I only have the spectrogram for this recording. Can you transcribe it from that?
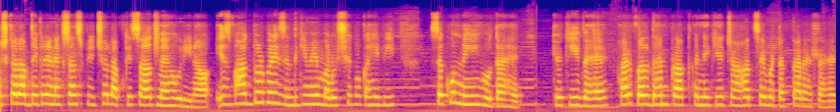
नमस्कार, आप देख रहे हैं नेक्सन स्पिरिचुअल आपके साथ मैं हूँ रीना। इस भागदौड़ भरी ज़िंदगी में मनुष्य को कहीं भी सुकून नहीं होता है, क्योंकि वह हर पल धन प्राप्त करने की चाहत से भटकता रहता है।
